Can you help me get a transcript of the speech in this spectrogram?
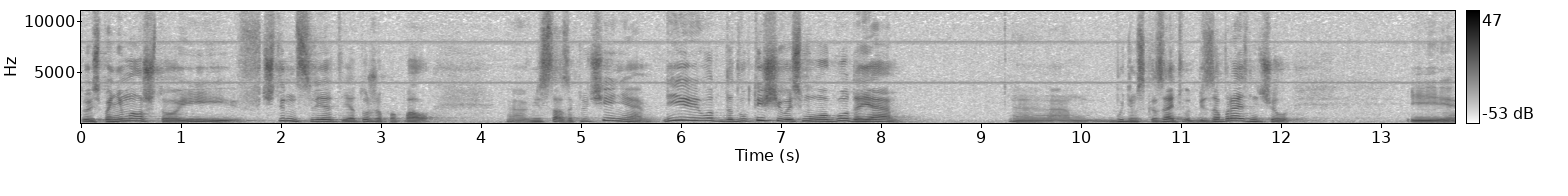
то есть понимал, что и в 14 лет я тоже попал э, в места заключения. И вот до 2008 года я, э, будем сказать, вот безобразничал, и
